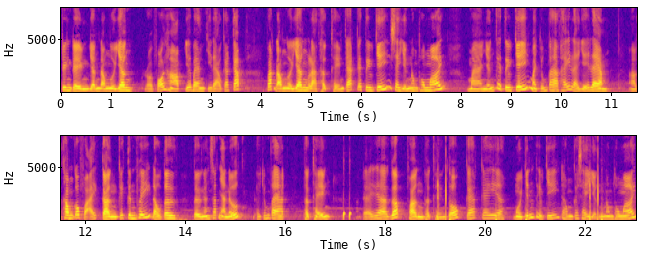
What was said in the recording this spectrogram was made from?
tuyên truyền, vận động người dân, rồi phối hợp với ban chỉ đạo các cấp, phát động người dân là thực hiện các cái tiêu chí xây dựng nông thôn mới. Mà những cái tiêu chí mà chúng ta thấy là dễ làm À, không có phải cần cái kinh phí đầu tư từ ngân sách nhà nước để chúng ta thực hiện để à, góp phần thực hiện tốt các cái à, 19 tiêu chí trong cái xây dựng nông thôn mới.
